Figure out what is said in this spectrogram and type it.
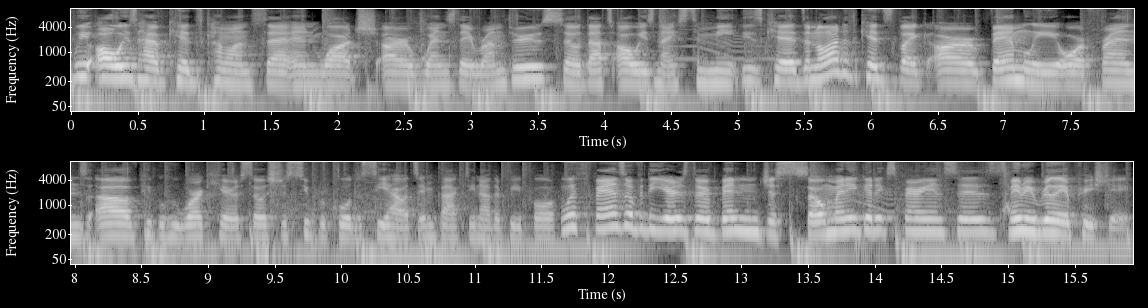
We always have kids come on set and watch our Wednesday run throughs, so that's always nice to meet these kids. And a lot of the kids like are family or friends of people who work here, so it's just super cool to see how it's impacting other people. With fans over the years, there have been just so many good experiences. Made me really appreciate.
